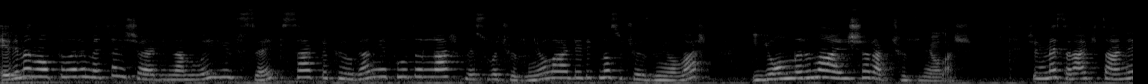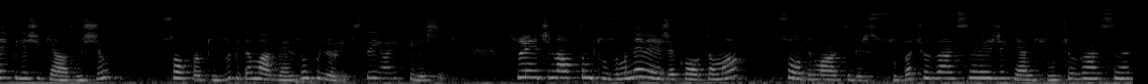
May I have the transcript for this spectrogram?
Erime noktaları metal içerdiğinden dolayı yüksek, sert ve kırılgan yapılıdırlar ve suda çözünüyorlar dedik. Nasıl çözünüyorlar? İyonlarına ayrışarak çözünüyorlar. Şimdi mesela iki tane bileşik yazmışım. Sofra tuzu bir de magnezyum flor ikisi de iyonik bileşik. Suyun içine attım tuzumu ne verecek ortama? Sodyum artı bir suda çözeltisini verecek yani sulu çözeltisini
